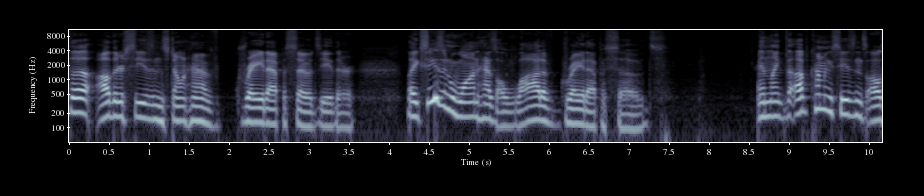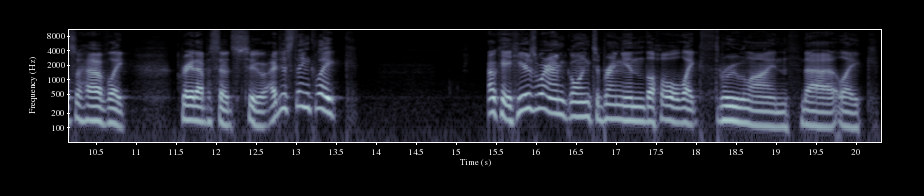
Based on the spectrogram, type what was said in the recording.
the other seasons don't have great episodes either. Like season 1 has a lot of great episodes. And like the upcoming seasons also have like great episodes too. I just think like okay, here's where I'm going to bring in the whole like through line that like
